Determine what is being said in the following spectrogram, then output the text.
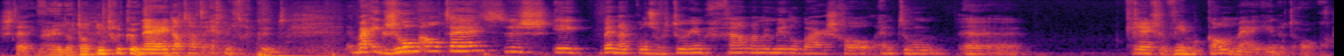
Stel je nee, dat had niet gekund. Nee, dat had echt niet gekund. Maar ik zong altijd, dus ik ben naar het conservatorium gegaan, naar mijn middelbare school. En toen kreeg Wim Kan mij in het oog.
